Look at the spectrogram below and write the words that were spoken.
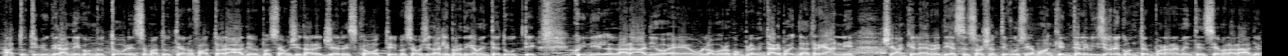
a tutti i più grandi conduttori, insomma tutti hanno fatto radio, possiamo citare Gerry Scotti, possiamo citarli praticamente tutti, quindi la radio è un lavoro complementare, poi da tre anni c'è anche la RDS Social TV, siamo anche in televisione contemporaneamente insieme alla radio,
